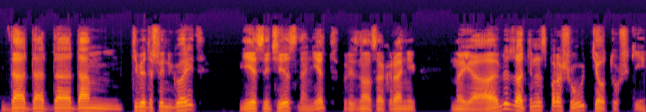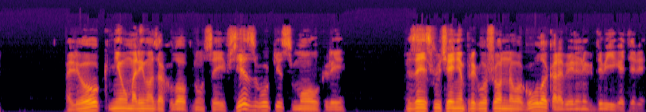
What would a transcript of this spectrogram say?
Да-да-да, дам, тебе это что-нибудь говорит? Если честно, нет, признался охранник, но я обязательно спрошу тетушки. Люк неумолимо захлопнулся, и все звуки смолкли, за исключением приглушенного гула корабельных двигателей.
